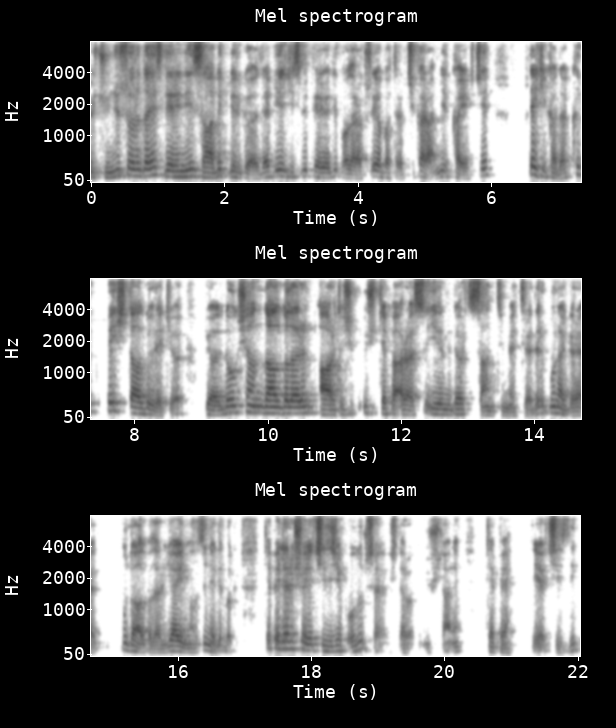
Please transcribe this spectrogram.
Üçüncü sorudayız. Derinliği sabit bir gölde bir cismi periyodik olarak suya batırıp çıkaran bir kayıkçı dakikada 45 dalga üretiyor. Gölde oluşan dalgaların artışık 3 tepe arası 24 santimetredir. Buna göre bu dalgaların yayılma hızı nedir? Bakın tepeleri şöyle çizecek olursa işte bakın 3 tane tepe diye çizdik.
